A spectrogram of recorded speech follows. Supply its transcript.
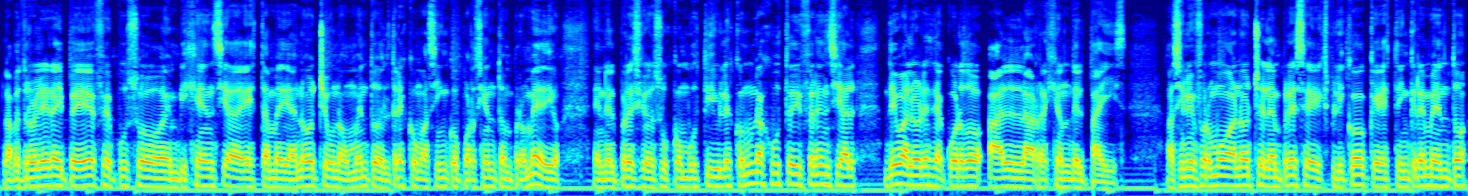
La petrolera YPF puso en vigencia esta medianoche un aumento del 3,5% en promedio en el precio de sus combustibles con un ajuste diferencial de valores de acuerdo a la región del país. Así lo informó anoche la empresa y explicó que este incremento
